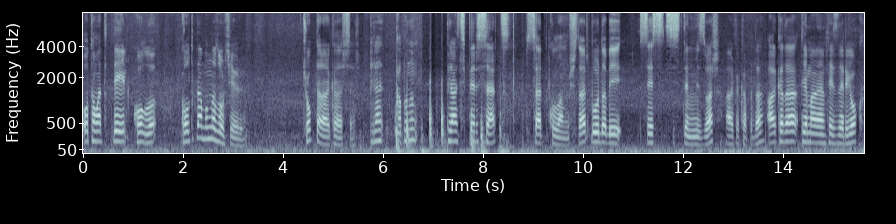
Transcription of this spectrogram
otomatik değil. Kollu. Koltuktan bunu da zor çeviriyor. Çok dar arkadaşlar. Pla- kapının plastikleri sert. Sert kullanmışlar. Burada bir ses sistemimiz var arka kapıda. Arkada klima menfezleri yok.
